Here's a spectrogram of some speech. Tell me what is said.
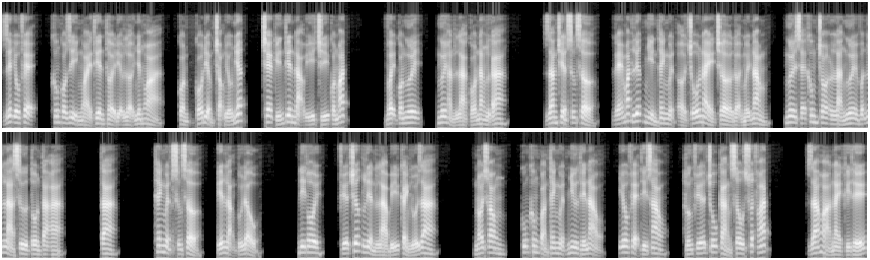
giết yêu phệ, không có gì ngoài thiên thời địa lợi nhân hòa, còn có điểm trọng yếu nhất, che kín thiên đạo ý chí con mắt. Vậy con ngươi ngươi hẳn là có năng lực a? Giang triệt sững sở ghé mắt liếc nhìn thanh nguyệt ở chỗ này chờ đợi mấy năm, ngươi sẽ không cho là ngươi vẫn là sư tôn ta a? Ta. Thanh nguyệt xứng sở yên lặng túi đầu. Đi thôi, phía trước liền là bí cảnh lối ra. Nói xong, cũng không quản thanh nguyệt như thế nào, yêu phệ thì sao hướng phía chỗ càng sâu xuất phát. Gia hỏa này khí thế,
